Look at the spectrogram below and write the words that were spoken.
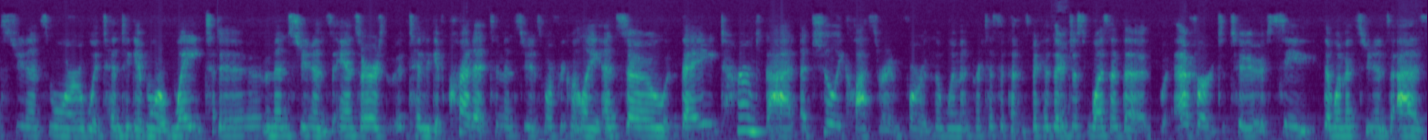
students more, would tend to give more weight to men students' answers, tend to give credit to men students more frequently. And so they termed that a chilly classroom for the women participants because there just wasn't the effort to see the women students as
